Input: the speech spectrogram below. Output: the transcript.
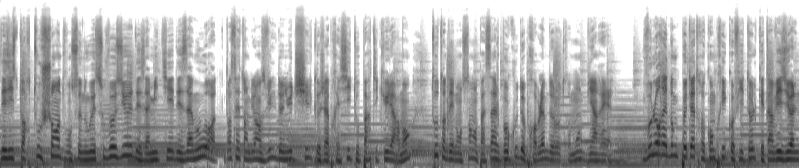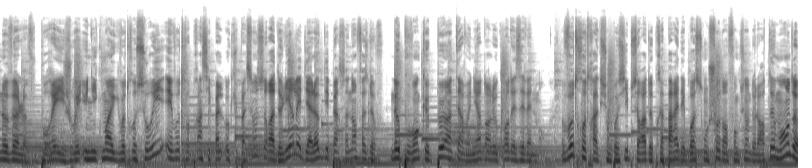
Des histoires touchantes vont se nouer sous vos yeux, des amitiés, des amours, dans cette ambiance ville de nuit chill que j'apprécie tout particulièrement, tout en dénonçant en passage beaucoup de problèmes de notre monde bien réel. Vous l'aurez donc peut-être compris, Coffee Talk est un visual novel. Vous pourrez y jouer uniquement avec votre souris et votre principale occupation sera de lire les dialogues des personnes en face de vous, ne pouvant que peu intervenir dans le cours des événements. Votre autre action possible sera de préparer des boissons chaudes en fonction de leur demande,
